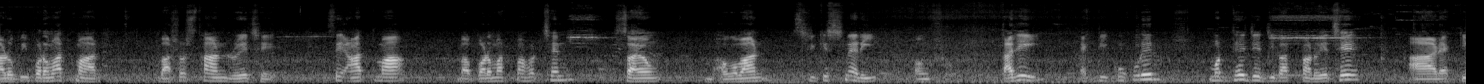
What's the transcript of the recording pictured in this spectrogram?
আরোপী পরমাত্মার বাসস্থান রয়েছে, সে আত্মা বা পরমাত্মা হচ্ছেন স্বয়ং ভগবান শ্রীকৃষ্ণেরই অংশ। কাজেই একটি কুকুরের মধ্যে যে জীবাত্মা রয়েছে আর একটি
